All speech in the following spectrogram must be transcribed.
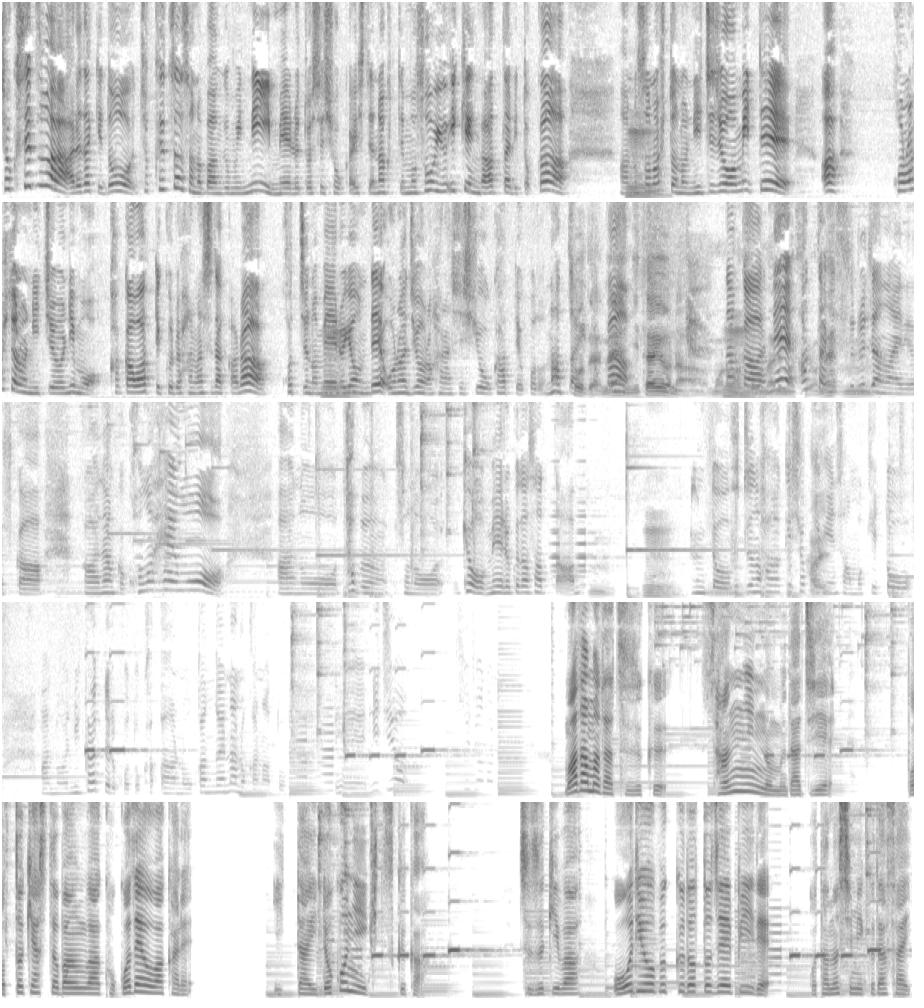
直接はあれだけど直接はその番組にメールとして紹介してなくてもそういう意見があったりとかあの、うん。その人の日常を見てあこの人の日常にも関わってくる話だからこっちのメール読んで同じような話しようかっていうことになったそうだりとか、よね。似たようなものなんかねあったりするじゃい、ないですか。だからなんかこの辺をあの多分その今日メールくださった？うん。うん。うんと普通のハガキ職人さんもきっと、あの似通ってることかあのお考えなのかなと。で日曜通常の。まだまだ続く3人の無駄知恵。ポッドキャスト版はここでお別れ。一体どこに行き着くか。続きは audiobook.jp でお楽しみください。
